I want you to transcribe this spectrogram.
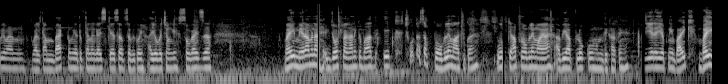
Everyone welcome back to me YouTube channel guys कैसे आप सभी कोई? आइयो बच्चे होंगे। सो गाइस भाई, मेरा में ना एग्जॉस्ट लगाने के बाद एक छोटा सा प्रॉब्लम आ चुका है। वो क्या प्रॉब्लम आया है? अभी आप लोग को हम दिखाते हैं। ये रही अपनी बाइक भाई,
